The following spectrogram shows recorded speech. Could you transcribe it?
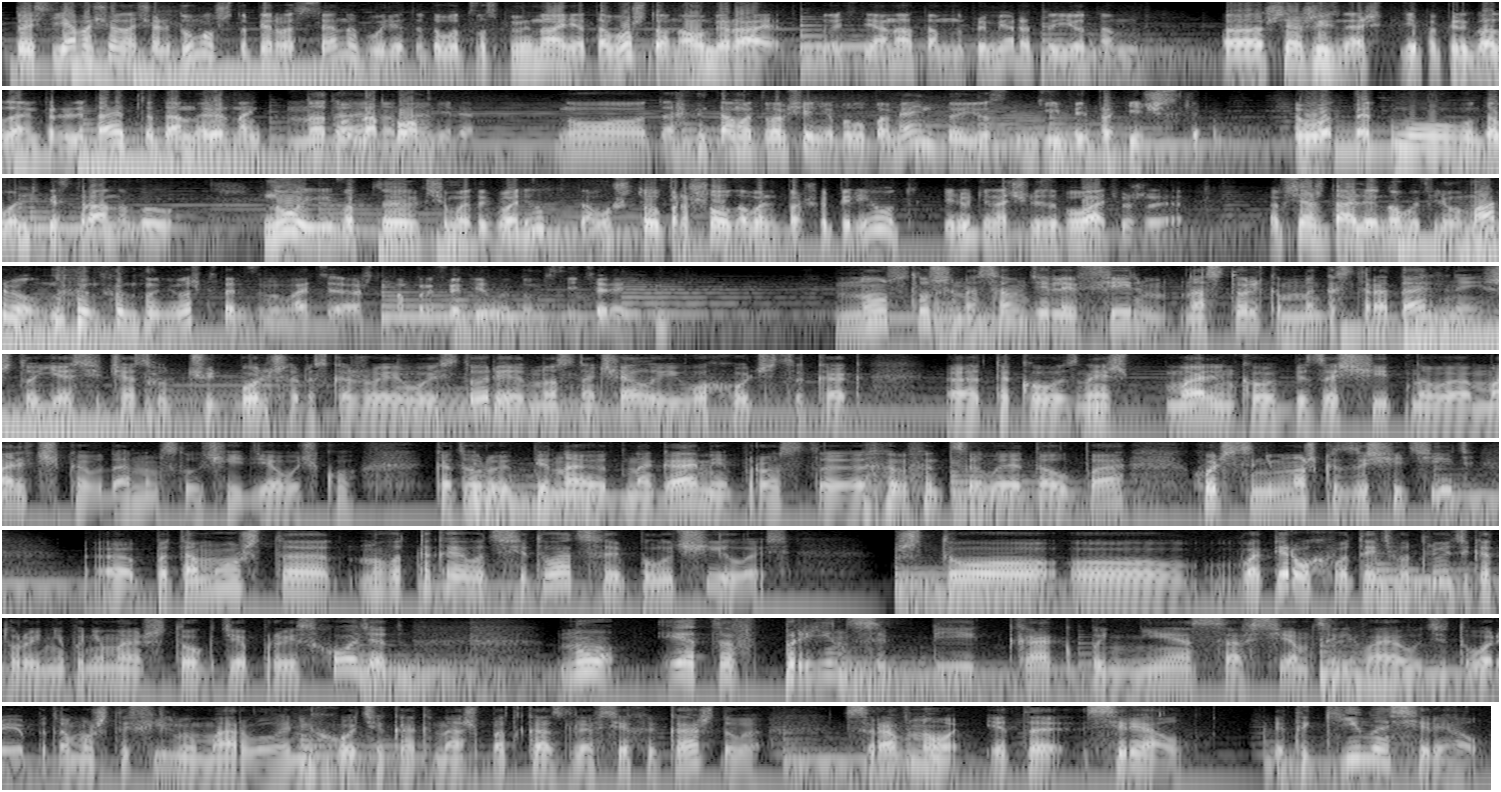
То есть я вообще вначале думал, что первая сцена будет это вот воспоминание того, что она умирает. То есть и она там, например, это ее там э, вся жизнь, знаешь, где по перед глазами пролетает, тогда, наверное, они Ну да, ну, ну да. Но там это вообще не было упомянуто, ее гибель практически. Вот, поэтому довольно-таки странно было. Ну и вот э, к чему это говорил, потому что прошел довольно большой период, и люди начали забывать уже. Все ждали новые фильмы Марвел, но, но немножко стали забывать, э, что там происходило до Мстителей. Ну, слушай, на самом деле фильм настолько многострадальный, что я сейчас вот чуть больше расскажу о его истории, но сначала его хочется как э, такого, знаешь, маленького беззащитного мальчика, в данном случае девочку, которую пинают ногами просто целая толпа. Хочется немножко защитить, э, потому что, ну, вот такая вот ситуация получилась что, во-первых, вот эти вот люди, которые не понимают, что где происходит, ну, это, в принципе, как бы не совсем целевая аудитория, потому что фильмы Марвел, они хоть и как наш подкаст для всех и каждого, все равно это сериал, это киносериал,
